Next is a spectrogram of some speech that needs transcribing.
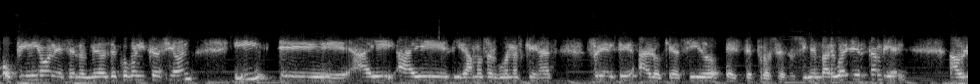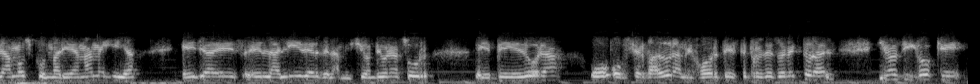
opiniones en los medios de comunicación y eh, hay, hay, digamos, algunas quejas frente a lo que ha sido este proceso. Sin embargo, ayer también hablamos con María Emma Mejía, ella es eh, la líder de la misión de UNASUR, eh, veedora o observadora mejor de este proceso electoral, y nos dijo que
